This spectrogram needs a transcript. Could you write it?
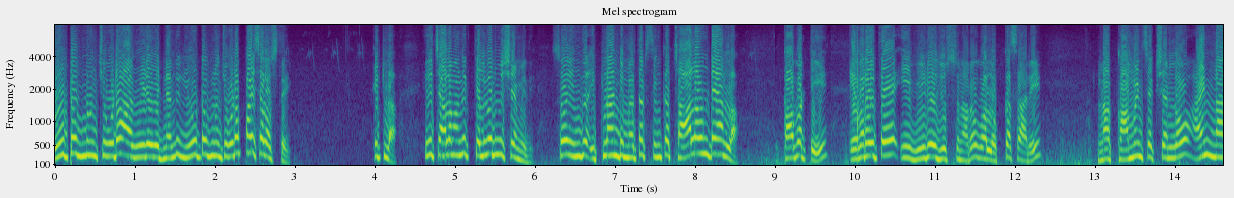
యూట్యూబ్ నుంచి కూడా ఆ వీడియో పెట్టినందుకు యూట్యూబ్ నుంచి కూడా పైసలు వస్తాయి. ఇట్లా. ఇది చాలామందికి తెలియని విషయం ఇది. సో ఇందులో ఇట్లాంటి మెథడ్స్ ఇంకా చాలా ఉంటాయి అందులో కాబట్టి ఎవరైతే ఈ వీడియో చూస్తున్నారో వాళ్ళు ఒక్కసారి నా కామెంట్ సెక్షన్లో అండ్ నా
